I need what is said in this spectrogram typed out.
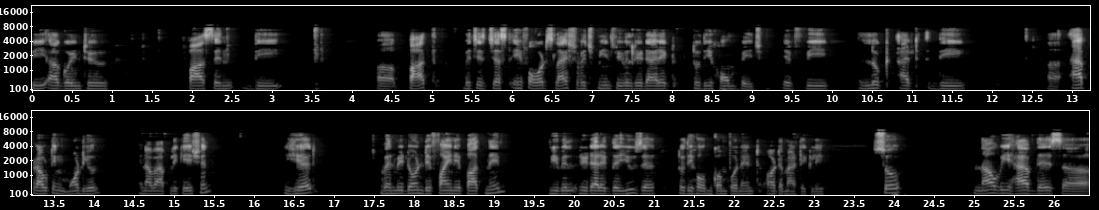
we are going to pass in the uh, path which is just a forward slash which means we will redirect to the home page. If we look at the uh, app routing module in our application here when we don't define a path name we will redirect the user to the home component automatically. So now we have this uh,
